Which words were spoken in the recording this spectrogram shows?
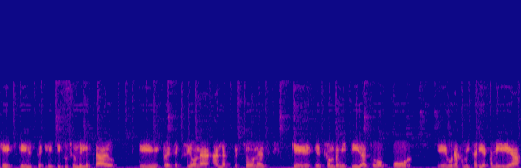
que, es la institución del Estado que recepciona a las personas que eh, son remitidas o por eh, una comisaría de familia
